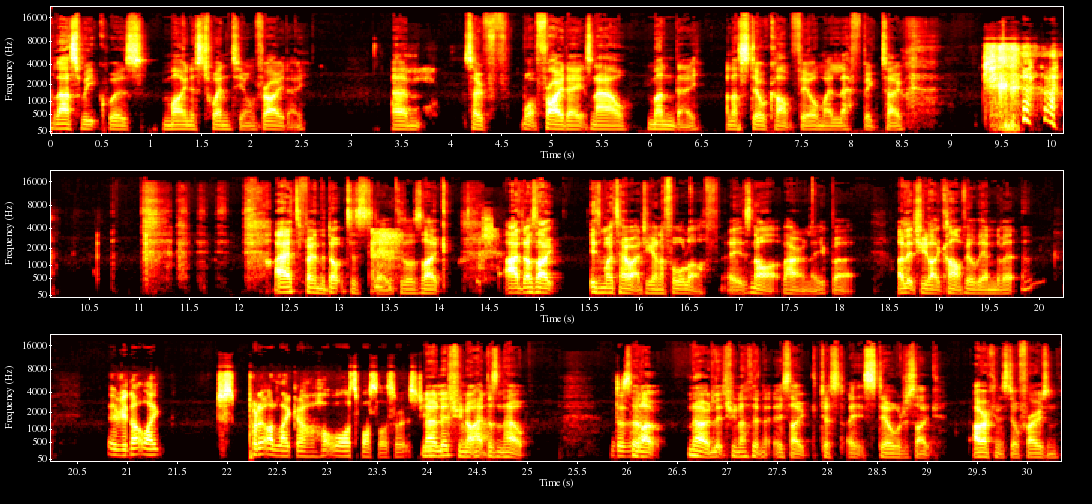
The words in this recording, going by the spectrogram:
last week was minus 20 on Friday. Um, so f- what Friday? It's now Monday, and I still can't feel my left big toe. I had to phone the doctors today because I was like, I was like, is my toe actually going to fall off? It's not apparently, but I literally like can't feel the end of it. If you're not like, just put it on like a hot water bottle so it's. No, literally not. It doesn't help. Doesn't So like, no, literally nothing. It's like just it's still just like I reckon it's still frozen.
